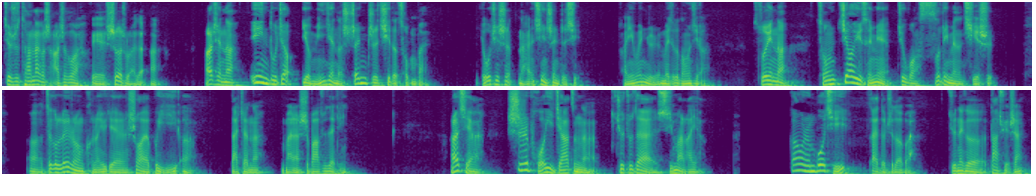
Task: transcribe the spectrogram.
就是他那个啥时候啊给射出来的啊。而且呢，印度教有明显的生殖器的崇拜，尤其是男性生殖器啊，因为女人没这个东西啊。所以呢，从教育层面就往死里面的歧视啊。这个内容可能有点少儿不宜啊。大家呢满了十八岁再听，而且啊，湿婆一家子呢就住在喜马拉雅，冈仁波齐大家都知道吧？就那个大雪山，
